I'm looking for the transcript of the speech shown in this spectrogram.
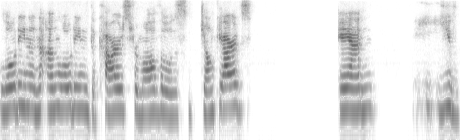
loading and unloading the cars from all those junkyards. And you've,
